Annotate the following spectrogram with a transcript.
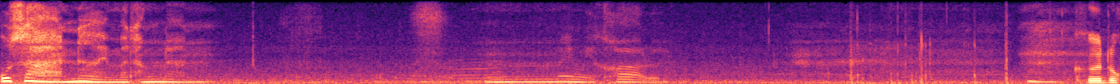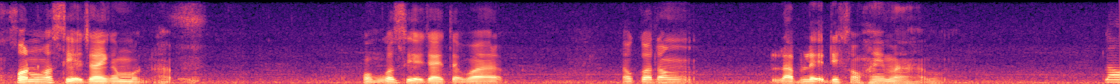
อุตส่าห์เหนื่อยมาทั้งนั้นอืมไม่มีค่าเลย คือทุกคนก็เสียใจกันหมดครับ ผมก็เสียใจแต่ว่า เราก็ต้องรับเลทที่เขาให้มาครับผม เรา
